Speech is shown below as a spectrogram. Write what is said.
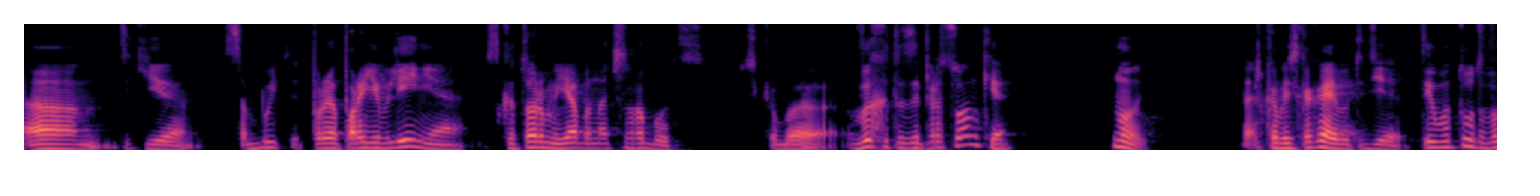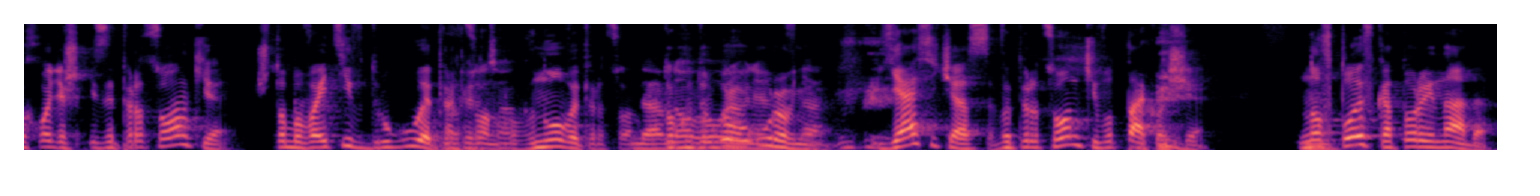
эм, такие события, про проявления, с которыми я бы начал работать. То есть, как бы, выход из операционки, ну, знаешь, как бы есть какая вот идея? Ты вот тут выходишь из операционки, чтобы войти в другую операционку, Операционку. в новую операционку, Да, только нового другого уровня, уровня. да. Я сейчас в операционке вот так вообще, но в той, в которой надо.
